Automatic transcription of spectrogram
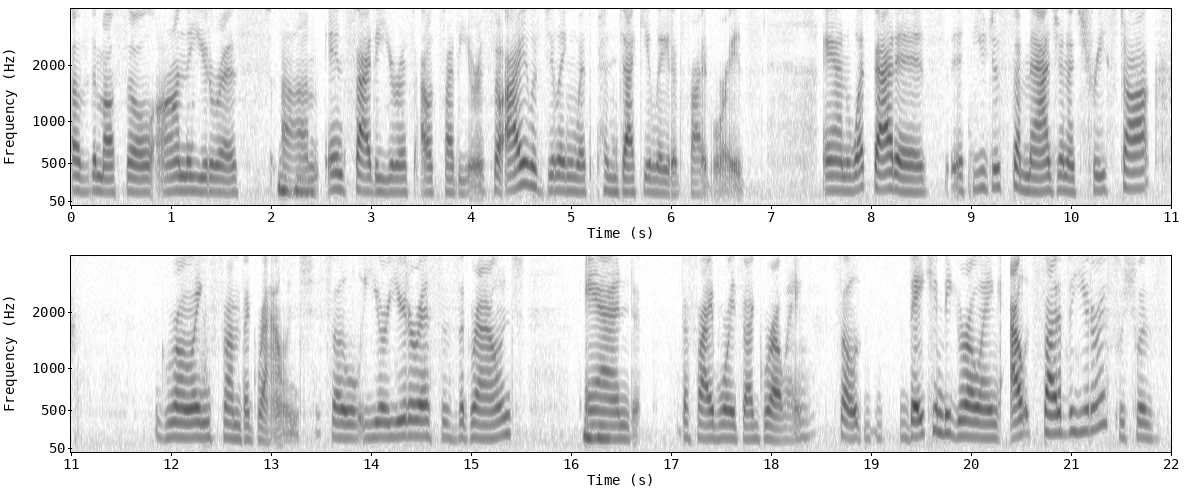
of the muscle, on the uterus, hmm um, inside the uterus, outside the uterus. So I was dealing with pedunculated fibroids. And what that is, if you just imagine a tree stalk growing from the ground. So your uterus is the ground, hmm and the fibroids are growing. So they can be growing outside of the uterus, which was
